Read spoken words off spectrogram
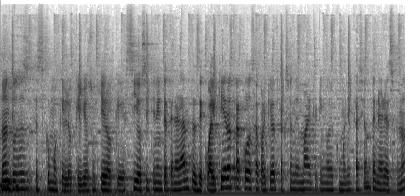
¿no? Entonces es como que lo que yo sugiero que sí o sí tienen que tener antes de cualquier otra cosa, cualquier otra acción de marketing o de comunicación, tener eso. ¿no?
